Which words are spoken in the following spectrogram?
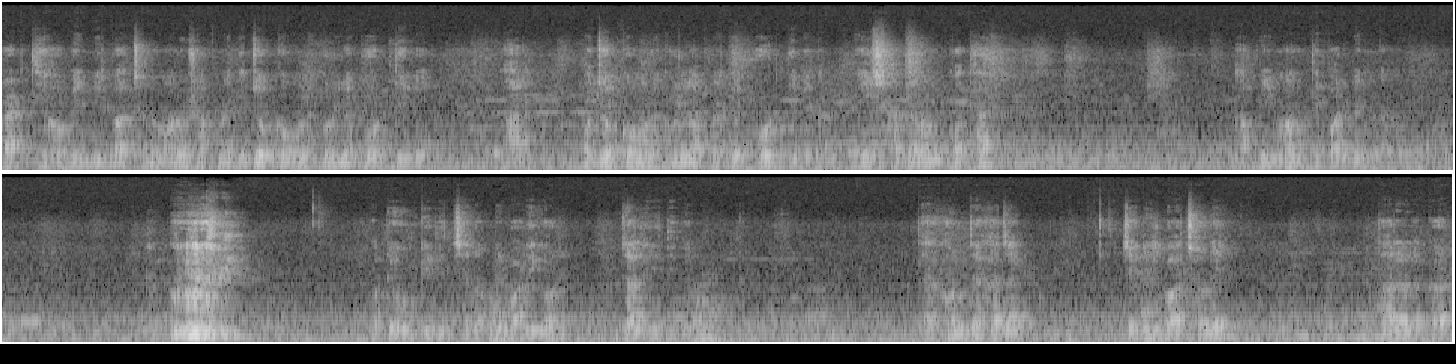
প্রার্থী হবেন, নির্বাচনে মানুষ আপনাকে যোগ্য মনে করলে ভোট দেবে। আর অযোগ্য মনে করলে আপনাকে ভোট দেবে না। এই সাধারণ কথা আপনি মানতে পারবেন না। আপনি হুমকি দিচ্ছেন, আপনি বাড়িঘর জ্বালিয়ে দিবেন। এখন দেখা যাক যে নির্বাচনে তার এলাকার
